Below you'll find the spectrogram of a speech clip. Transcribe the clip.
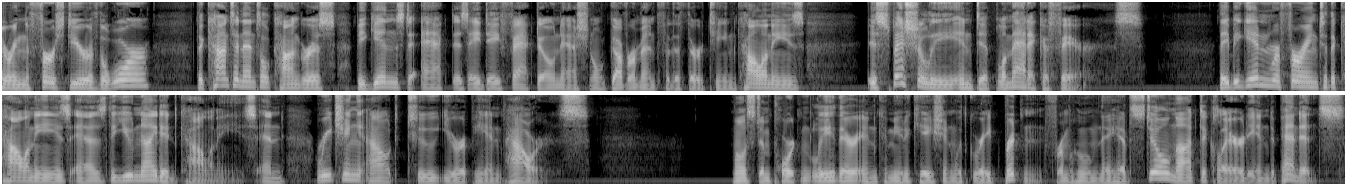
During the first year of the war, the Continental Congress begins to act as a de facto national government for the 13 colonies, especially in diplomatic affairs. They begin referring to the colonies as the United Colonies and reaching out to European powers. Most importantly, they're in communication with Great Britain, from whom they have still not declared independence.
